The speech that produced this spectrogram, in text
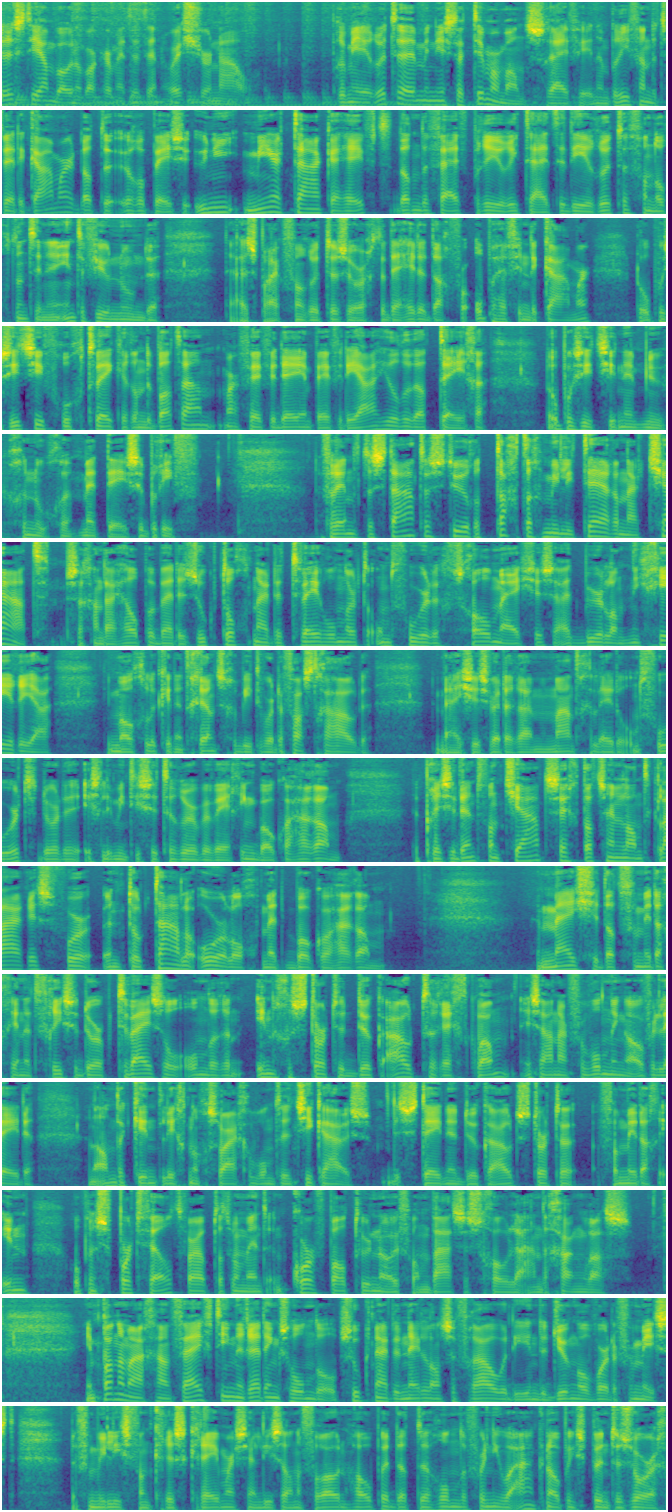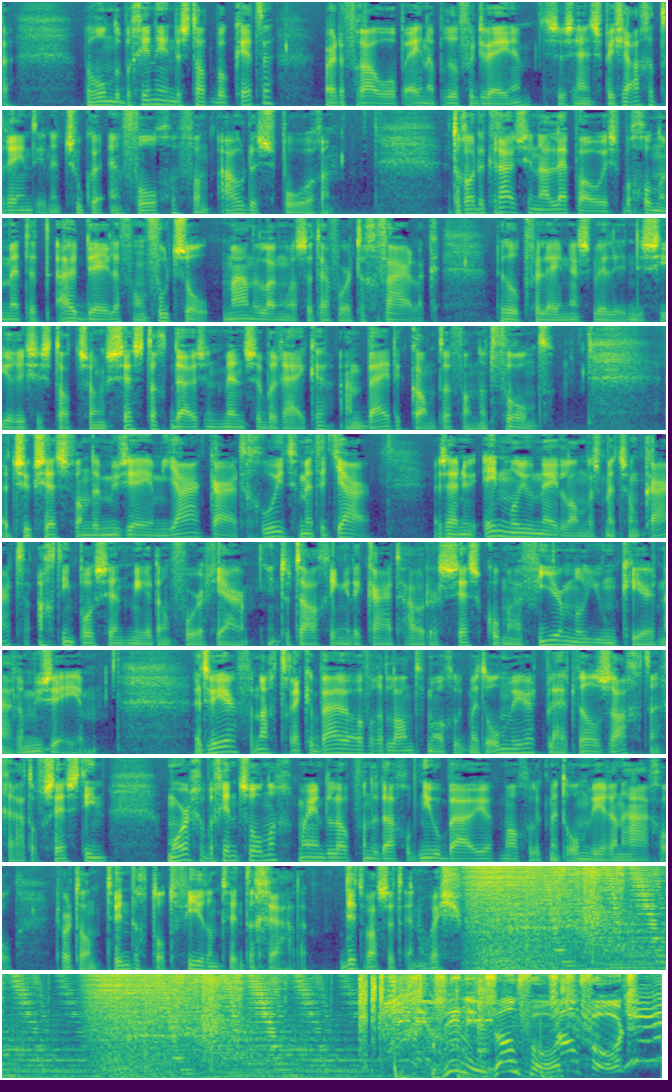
Christian Bonenbakker met het NOS Journaal. Premier Rutte en minister Timmermans schrijven in een brief aan de Tweede Kamer... dat de Europese Unie meer taken heeft dan de vijf prioriteiten... die Rutte vanochtend in een interview noemde. De uitspraak van Rutte zorgde de hele dag voor ophef in de Kamer. De oppositie vroeg twee keer een debat aan, maar VVD en PvdA hielden dat tegen. De oppositie neemt nu genoegen met deze brief. De Verenigde Staten sturen 80 militairen naar Tjaad. Ze gaan daar helpen bij de zoektocht naar de 200 ontvoerde schoolmeisjes uit buurland Nigeria... die mogelijk in het grensgebied worden vastgehouden. De meisjes werden ruim een maand geleden ontvoerd door de islamitische terreurbeweging Boko Haram. De president van Tjaad zegt dat zijn land klaar is voor een totale oorlog met Boko Haram. Een meisje dat vanmiddag in het Friese dorp Twijzel onder een ingestorte duck-out terechtkwam, is aan haar verwondingen overleden. Een ander kind ligt nog zwaar gewond in het ziekenhuis. De stenen duck-out stortte vanmiddag in op een sportveld waar op dat moment een korfbaltoernooi van basisscholen aan de gang was. In Panama gaan 15 reddingshonden op zoek naar de Nederlandse vrouwen die in de jungle worden vermist. De families van Chris Kremers en Lisanne Vroon hopen dat de honden voor nieuwe aanknopingspunten zorgen. De honden beginnen in de stad Boquete, waar de vrouwen op 1 april verdwenen. Ze zijn speciaal getraind in het zoeken en volgen van oude sporen. Het Rode Kruis in Aleppo is begonnen met het uitdelen van voedsel. Maandenlang was het daarvoor te gevaarlijk. De hulpverleners willen in de Syrische stad zo'n 60.000 mensen bereiken aan beide kanten van het front. Het succes van de museumjaarkaart groeit met het jaar. Er zijn nu 1 miljoen Nederlanders met zo'n kaart, 18% meer dan vorig jaar. In totaal gingen de kaarthouders 6,4 miljoen keer naar een museum. Het weer, vannacht trekken buien over het land, mogelijk met onweer. Het blijft wel zacht, een graad of 16. Morgen begint zonnig, maar in de loop van de dag opnieuw buien, mogelijk met onweer en hagel. Het wordt dan 20 tot 24 graden. Dit was het NOS Zin in Zandvoort, Zandvoort?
